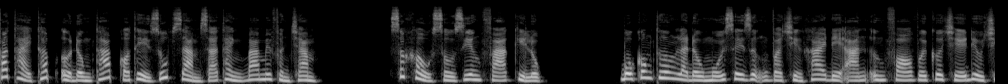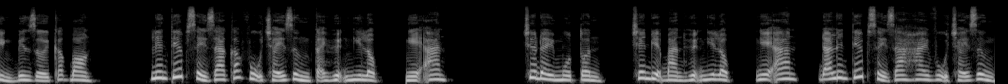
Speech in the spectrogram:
phát thải thấp ở Đồng Tháp có thể giúp giảm giá thành 30%. Xuất khẩu sầu riêng phá kỷ lục. Bộ Công Thương là đầu mối xây dựng và triển khai đề án ứng phó với cơ chế điều chỉnh biên giới carbon. Liên tiếp xảy ra các vụ cháy rừng tại huyện Nghi Lộc, Nghệ An. Chưa đầy một tuần, trên địa bàn huyện Nghi Lộc, Nghệ An đã liên tiếp xảy ra hai vụ cháy rừng.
